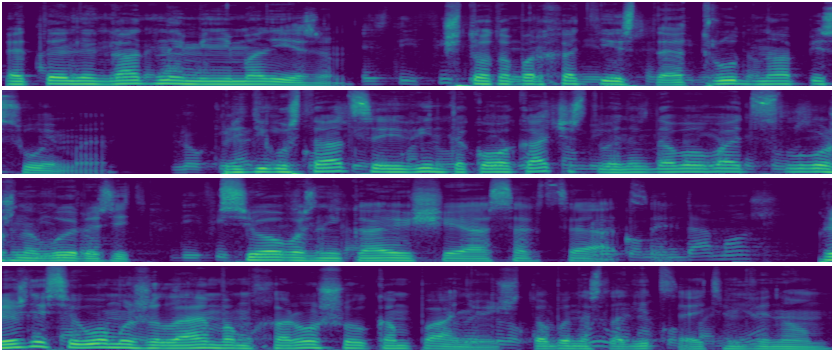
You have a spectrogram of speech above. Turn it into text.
Это элегантный минимализм, что-то бархатистое, трудно описуемое. При дегустации вин такого качества иногда бывает сложно выразить все возникающие ассоциации. Прежде всего, мы желаем вам хорошую компанию, чтобы насладиться этим вином.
